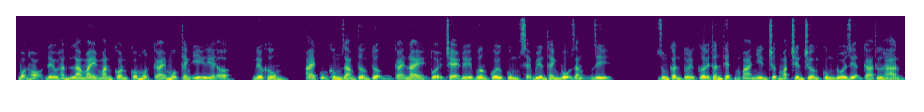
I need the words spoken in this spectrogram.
bọn họ đều hẳn là may mắn còn có một cái một thanh y ở, nếu không, ai cũng không dám tưởng tượng cái này tuổi trẻ đế vương cuối cùng sẽ biến thành bộ răng gì. Dung Cẩn tươi cười thân thiết mà nhìn trước mặt chiến trường cùng đối diện ca thư hàn.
